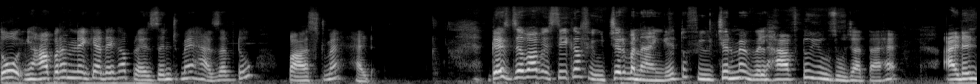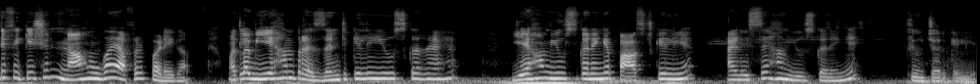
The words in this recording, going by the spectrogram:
तो यहाँ पर हमने क्या देखा? प्रेजेंट में हैज़ टू पास्ट में हैड गैस जब आप इसी का फ्यूचर बनाएँगे तो फ्यूचर में विल हैव टू यूज़ हो जाता है। आइडेंटिफिकेशन ना होगा या फिर पड़ेगा। मतलब ये हम प्रेजेंट के लिए यूज़ कर रहे हैं। ये हम यूज़ करेंगे पास्ट के लिए एंड इसे हम यूज़ करेंगे फ्यूचर के लिए।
